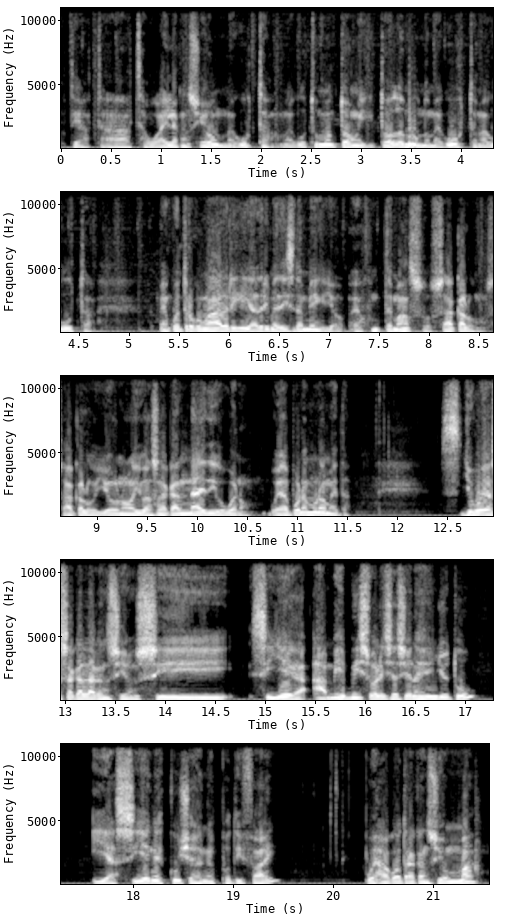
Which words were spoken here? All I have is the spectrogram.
hostia, está, está guay la canción, me gusta, me gusta un montón y todo el mundo me gusta, me gusta. Me encuentro con Adri y Adri me dice también, y yo, es un temazo, sácalo, sácalo. Yo no iba a sacar nada y digo, bueno, voy a ponerme una meta. Yo voy a sacar la canción. Si, si llega a mil visualizaciones en YouTube y a 100 escuchas en Spotify, pues hago otra canción más.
